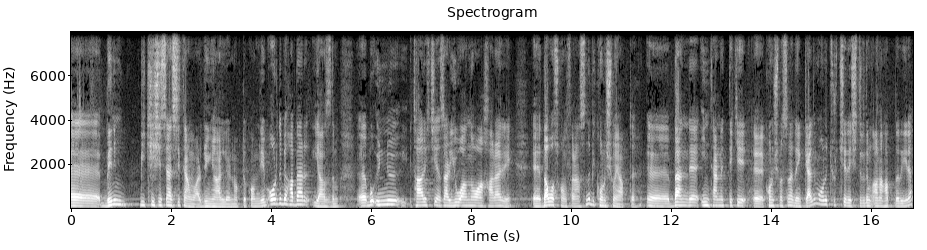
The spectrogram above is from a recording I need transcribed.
ee, benim bir kişisel sitem var dünyahalleri.com diye. Orada bir haber yazdım. Ee, bu ünlü tarihçi yazar Yuval Noah Harari e, Davos konferansında bir konuşma yaptı. Ee, ben de internetteki e, konuşmasına denk geldim. Onu Türkçeleştirdim ana hatlarıyla.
